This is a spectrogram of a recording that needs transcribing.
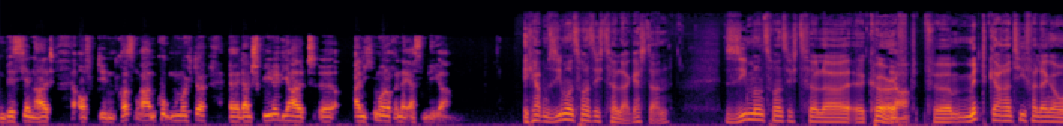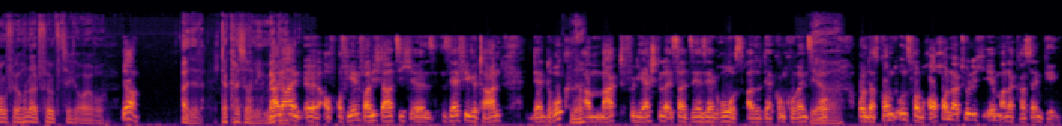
ein bisschen halt auf den Kostenrahmen gucken möchte, äh, dann spielen die halt äh, eigentlich immer noch in der ersten Liga. Ich habe einen 27 Zöller gestern 27 Zöller äh, Curved ja. für mit Garantieverlängerung für 150 Euro. Ja. Also da kannst du auch nicht mehr. Nein, nein, äh, auf, auf jeden Fall nicht. Da hat sich äh, sehr viel getan. Der Druck ne? am Markt für die Hersteller ist halt sehr, sehr groß. Also der Konkurrenzdruck. Ja. Und das kommt uns Verbrauchern natürlich eben an der Kasse entgegen.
